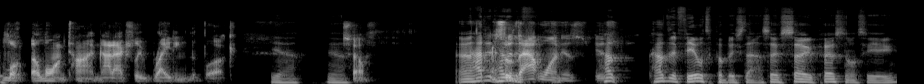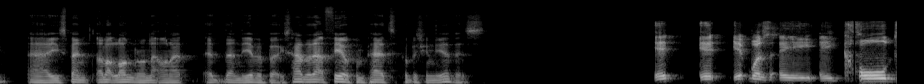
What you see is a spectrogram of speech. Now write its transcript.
lo- a long time, not actually writing the book. Yeah. Yeah. So, Uh, how did, how so did it- that one is, is How, how did it feel to publish that? So so personal to you. Uh, you spent a lot longer on that one uh, than the other books. How did that feel compared to publishing the others? it it it was a a cold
